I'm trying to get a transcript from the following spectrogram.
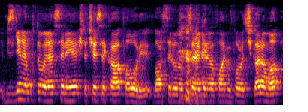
e, biz gene muhtemelen seneye işte CSK favori, Barcelona bu sene gene Final Four'a çıkar ama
